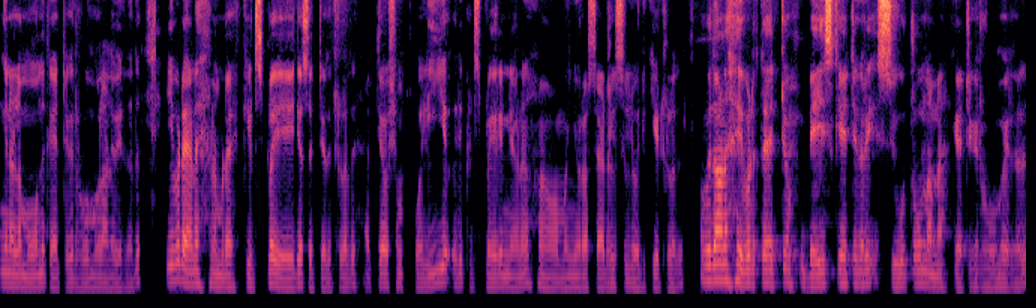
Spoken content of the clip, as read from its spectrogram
ഇങ്ങനെയുള്ള മൂന്ന് കാറ്റഗറി റൂമുകളാണ് വരുന്നത്. ഇവിടെയാണ് നമ്മുടെ കിഡ്സ് പ്ലേ ഏരിയ സെറ്റ് ചെയ്തിട്ടുള്ളത്. അത്യാവശ്യം വലിയ ഒരു കിഡ്സ് പ്ലേ ഏരിയ തന്നെയാണ് മഞ്ഞൂറ സാഡൽസിൽ ഒരുക്കിയിട്ടുള്ളത്. അപ്പോൾ ഇതാണ് ഇവിടുത്തെ ഏറ്റവും ബേസ് കാറ്റഗറി സ്യൂട്ട് റൂം എന്ന് പറഞ്ഞ കാറ്റഗറി റൂം വരുന്നത്.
